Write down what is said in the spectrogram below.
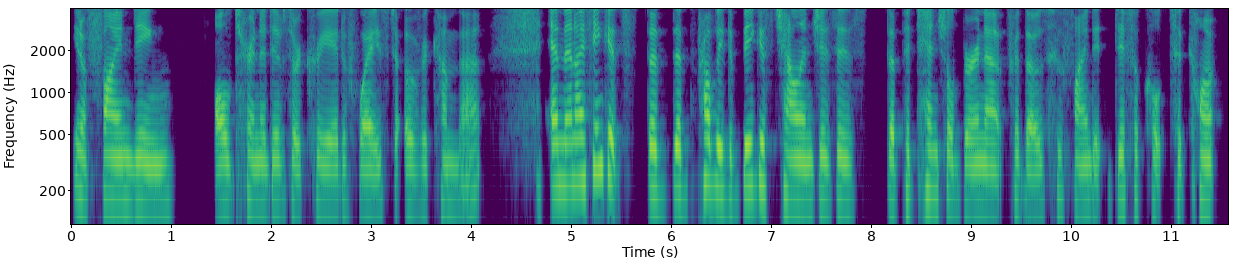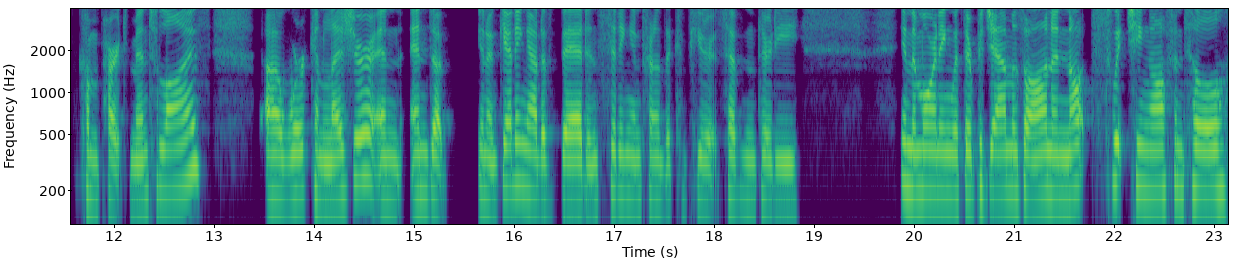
you know finding alternatives or creative ways to overcome that. And then i think it's the the probably the biggest challenges is the potential burnout for those who find it difficult to compartmentalize uh, work and leisure and end up you know getting out of bed and sitting in front of the computer at 7:30 in the morning with their pajamas on and not switching off until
